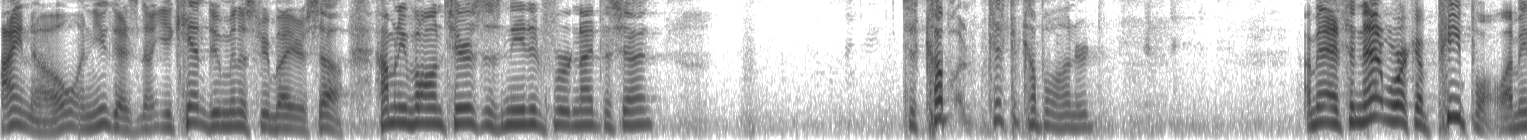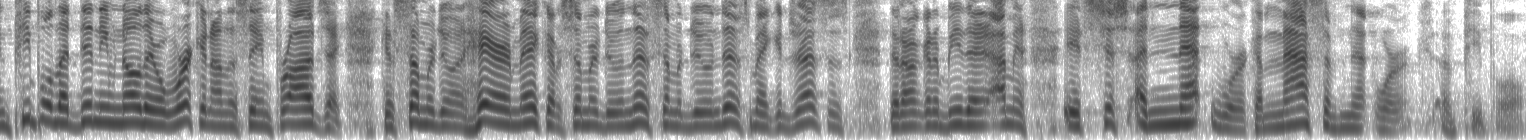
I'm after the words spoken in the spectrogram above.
I know, and you guys know, you can't do ministry by yourself. How many volunteers is needed for Night to Shine? Just a couple, just a couple hundred. I mean, it's a network of people. I mean, people that didn't even know they were working on the same project because some are doing hair and makeup, some are doing this, some are doing this, making dresses that aren't going to be there. I mean, it's just a network, a massive network of people.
